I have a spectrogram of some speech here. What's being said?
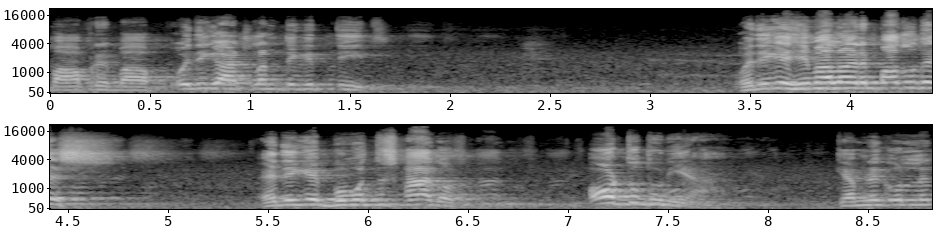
বাপরে বাপ, ওইদিকে আটলান্টিকের তীর, ওইদিকে হিমালয়ের পাদদেশ, এদিকে ভূমধ্য সাগর, অর্ধ দুনিয়া। কেমনে করলেন?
